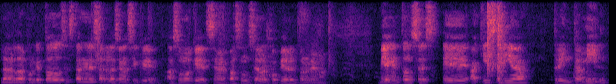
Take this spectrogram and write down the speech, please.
La verdad, porque todos están en esa relación, así que asumo que se me pasó un 0 al copiar el problema. Bien, entonces eh, aquí sería 30.000.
